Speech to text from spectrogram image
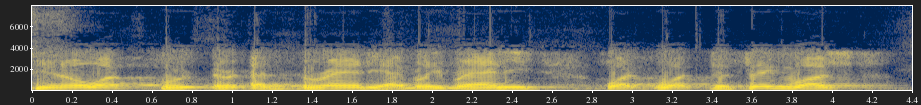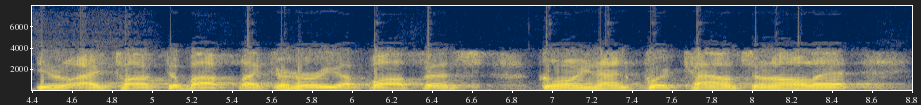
You know what, uh, Randy? I believe Randy. What what the thing was? You know, I talked about like a hurry up offense, going on quick counts and all that.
